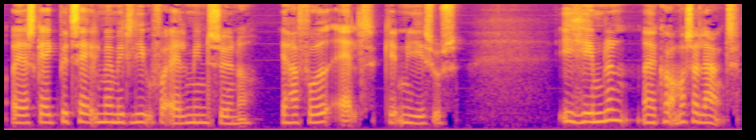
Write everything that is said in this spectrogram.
og jeg skal ikke betale med mit liv for alle mine sønder. Jeg har fået alt gennem Jesus. I himlen, når jeg kommer så langt,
